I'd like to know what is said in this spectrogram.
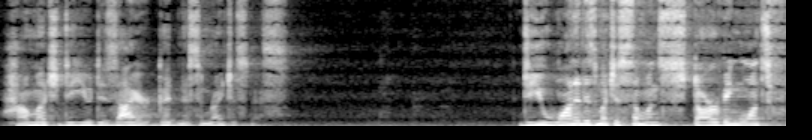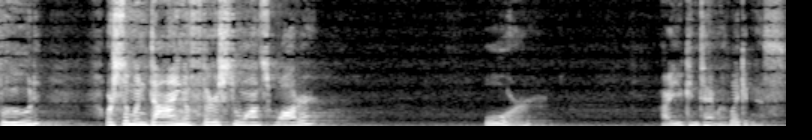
How much do you desire goodness and righteousness? Do you want it as much as someone starving wants food or someone dying of thirst wants water? Or are you content with wickedness?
